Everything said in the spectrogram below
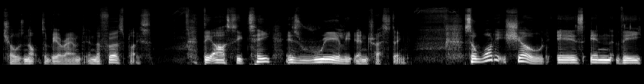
chose not to be around in the first place. The RCT is really interesting. So, what it showed is in the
